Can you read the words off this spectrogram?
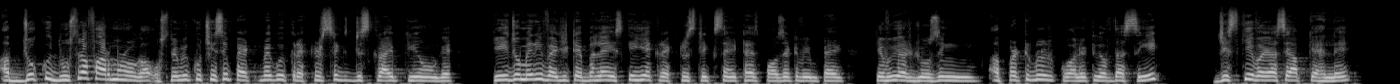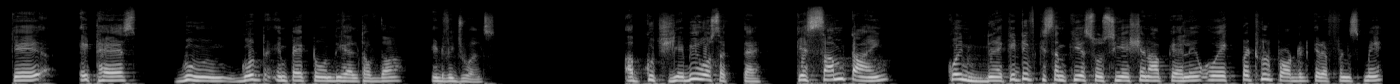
अब जो कोई दूसरा फार्मर होगा, उसने भी कुछ इसी पैट में कोई करेक्टरिस्टिक्स डिस्क्राइब किए होंगे कि ये जो मेरी वेजिटेबल है, इसके ये करेक्टरिस्टिक्स हैं इट हैज़ पॉजिटिव इम्पैक्ट कि we are using a particular quality of the seed जिसकी वजह से आप कह लें कि it has good impact on the health of the individuals अब कुछ ये भी हो सकता है कि सम टाइम कोई नेगेटिव किस्म की एसोसिएशन आप कह लें, वो एक पर्टिकुलर प्रोडक्ट के रेफरेंस में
